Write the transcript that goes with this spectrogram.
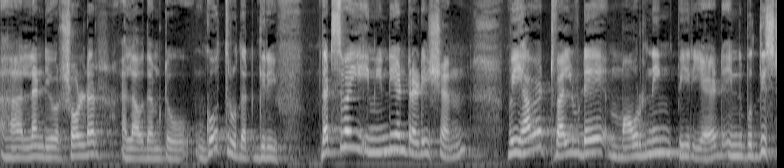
Uh, lend your shoulder, allow them to go through that grief. That's why in Indian tradition, we have a 12 day mourning period. In buddhist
